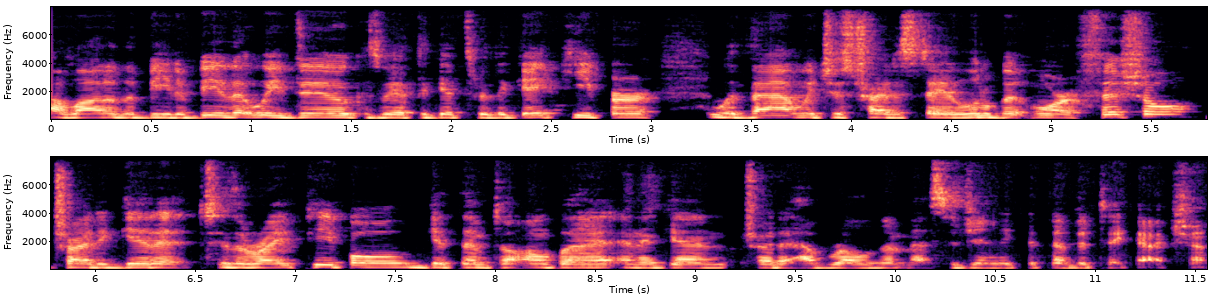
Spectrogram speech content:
a lot of the B2B that we do because we have to get through the gatekeeper. With that, we just try to stay a little bit more official, try to get it to the right people, get them to open it, and again, try to have relevant messaging to get them to take action.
